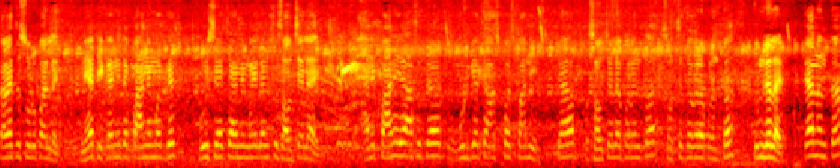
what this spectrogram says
तळ्याचं स्वरूप आलं आहे आणि या ठिकाणी त्या पाण्यामध्येच पुरुषाचं आणि महिलांचं शौचालय आहे. आणि पाणी हे असं त्या गुडघ्याच्या आसपास पाणी त्या शौचालयापर्यंत स्वच्छतागृहापर्यंत तुंबलेलं आहे. त्यानंतर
